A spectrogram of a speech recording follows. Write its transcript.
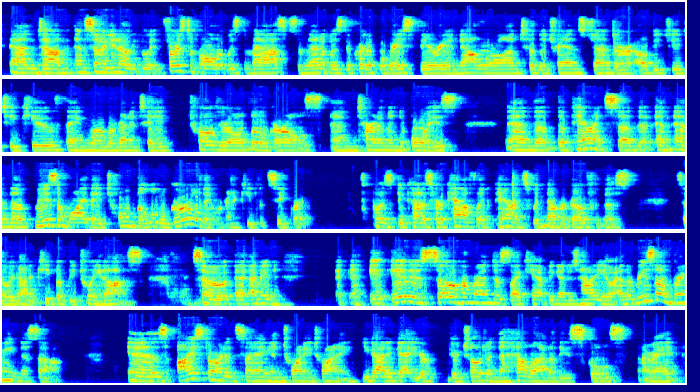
And, um, and so, you know, first of all, it was the masks, and then it was the critical race theory, and now we're on to the transgender LGBTQ thing where we're going to take 12 year old little girls and turn them into boys and the, the parents said that, and, and the reason why they told the little girl they were going to keep it secret was because her Catholic parents would never go for this. So we got to keep it between us. So, I mean, it, it is so horrendous, I can't begin to tell you. And the reason I'm bringing this up is I started saying in 2020, you got to get your, your children the hell out of these schools. All right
